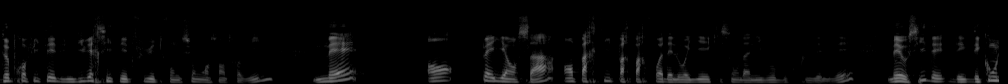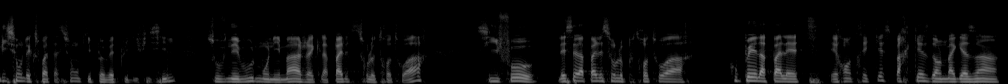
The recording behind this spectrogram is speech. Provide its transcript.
de profiter d'une diversité de flux et de fonctions en centre-ville, mais en payant ça, en partie par parfois des loyers qui sont d'un niveau beaucoup plus élevé, mais aussi des, conditions d'exploitation qui peuvent être plus difficiles. Souvenez-vous de mon image avec la palette sur le trottoir. S'il faut laisser la palette sur le trottoir, couper la palette et rentrer caisse par caisse dans le magasin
